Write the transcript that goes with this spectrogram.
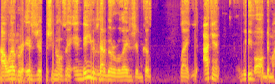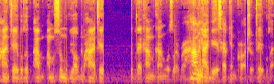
However, it's just you know what I'm saying. And then you just got to build a relationship because, like, I can't. We've all been behind tables. I'm, I'm assuming we all been behind tables that Comic Con whatsoever. How many ideas have come across your table? Like,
